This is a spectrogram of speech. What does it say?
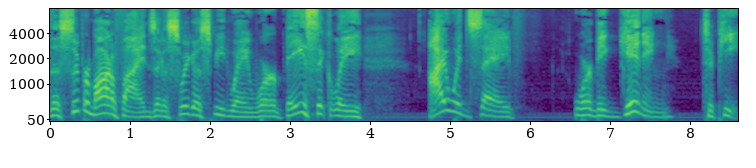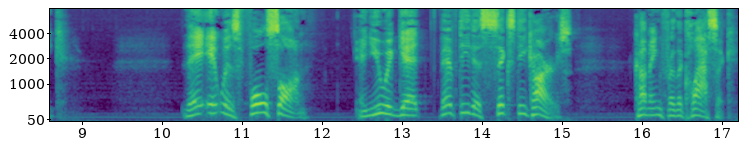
the super modifieds at Oswego Speedway were basically, I would say, were beginning to peak. They it was full song, and you would get 50 to 60 cars coming for the classic.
